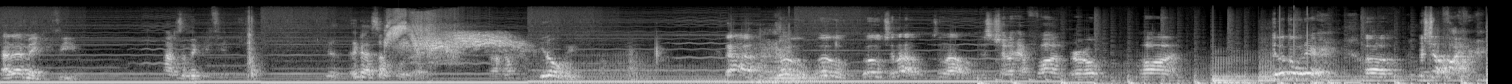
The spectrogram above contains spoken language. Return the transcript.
How that make you feel? How does that make you feel? I got something for you. Uh-huh. Get over here. Ah, bro, whoa, whoa, chill out, chill out. I'm just trying to have fun, bro. Come on. Hey, look over there. Uh, Michelle Pfeiffer.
